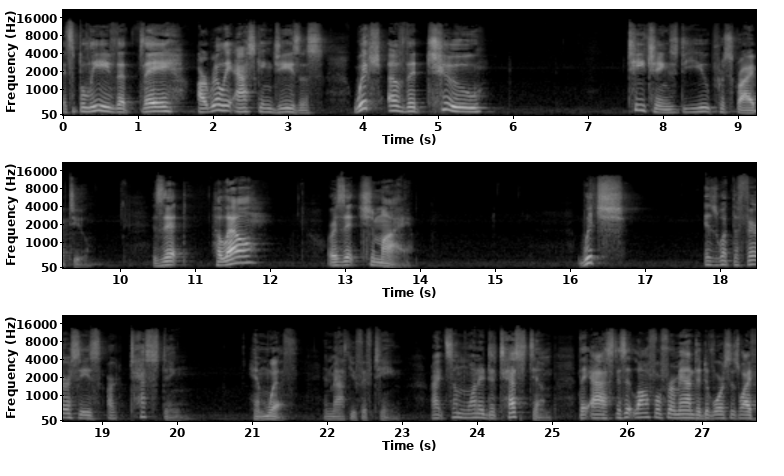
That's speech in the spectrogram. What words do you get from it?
It's believed that they are really asking Jesus, which of the two teachings do you prescribe to? Is it Hillel or is it Shammai? Which is what the Pharisees are testing him with in Matthew 15, right? Some wanted to test him they asked, Is it lawful for a man to divorce his wife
